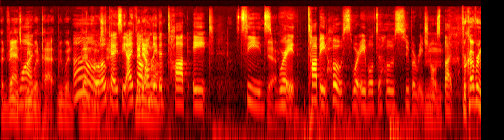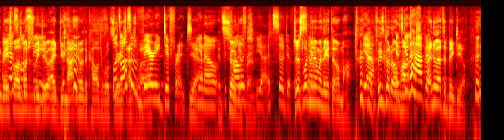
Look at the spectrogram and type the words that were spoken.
advance, we would pat, we would then Oh, okay. it. See, I thought only wrong. the top eight seeds Yeah. were eight, top eight hosts were able to host super regionals, Mm. but For covering baseball as we'll much as we do, I do not know the College World well, Series it's also as well. very different. Yeah, you know, it's the so college, different. Yeah, it's so different. Just let me know when they get to Omaha. Yeah. Please go to Omaha. It's gonna happen. I know that's a big deal. uh, gonna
